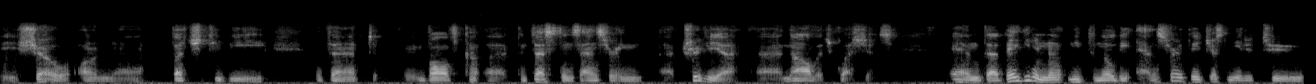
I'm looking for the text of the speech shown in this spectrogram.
a show on uh, Dutch TV that involved co- uh, contestants answering uh, trivia uh, knowledge questions. And uh, they didn't know, need to know the answer, they just needed to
